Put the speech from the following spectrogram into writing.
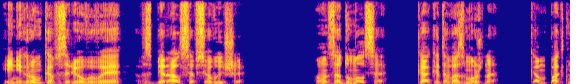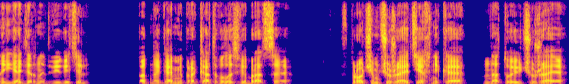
и, негромко взрёвывая, взбирался все выше. Он задумался, как это возможно? Компактный ядерный двигатель? Под ногами прокатывалась вибрация. Впрочем, чужая техника на то и чужая.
